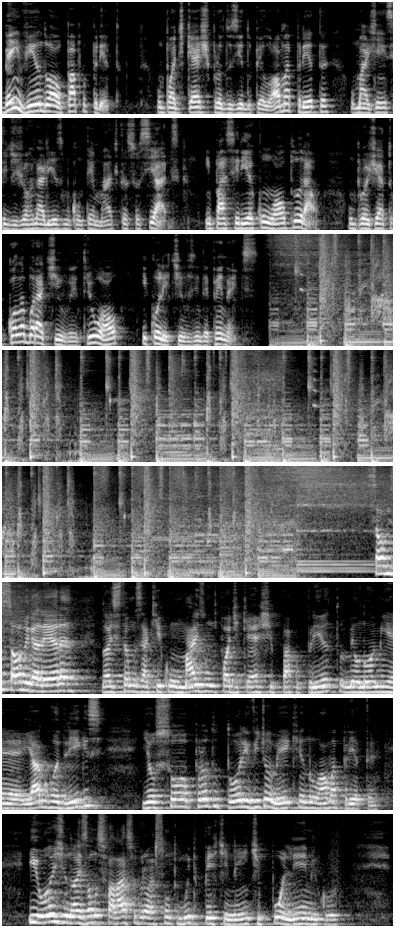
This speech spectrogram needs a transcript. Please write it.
Bem-vindo ao Papo Preto, um podcast produzido pelo Alma Preta, uma agência de jornalismo com temáticas sociais, em parceria com o UOL Plural, um projeto colaborativo entre o UOL e coletivos independentes. Salve, salve galera! Nós estamos aqui com mais um podcast Papo Preto. Meu nome é Iago Rodrigues e eu sou produtor e videomaker no Alma Preta. E hoje nós vamos falar sobre um assunto muito pertinente, polêmico,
